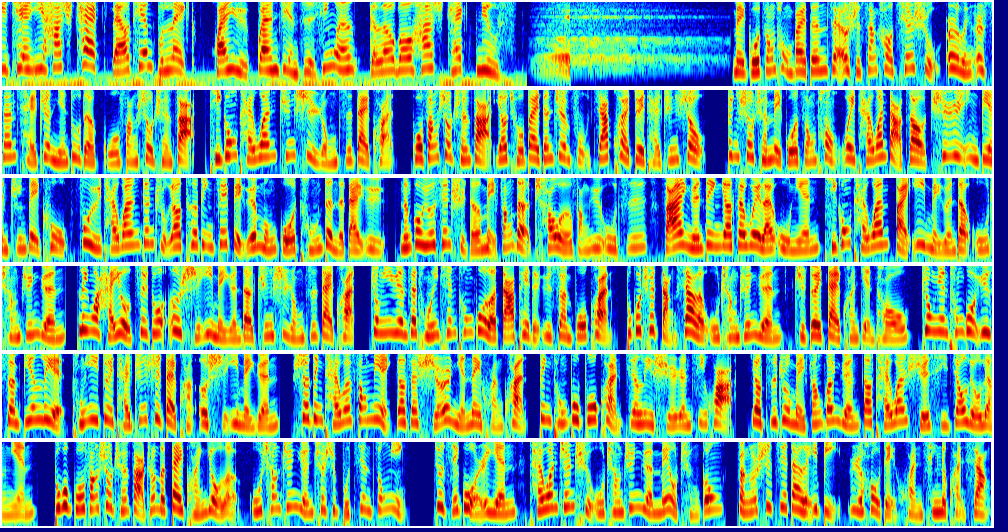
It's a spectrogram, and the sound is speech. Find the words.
一天一 hashtag 聊天不累，环宇关键字新闻 global hashtag news。美国总统拜登在二十三号签署二零二三财政年度的国防授权法，提供台湾军事融资贷款。国防授权法要求拜登政府加快对台军售。并授权美国总统为台湾打造区域应变军备库，赋予台湾跟主要特定非北约盟国同等的待遇，能够优先取得美方的超额防御物资。法案原定要在未来五年提供台湾百亿美元的无偿军援，另外还有最多二十亿美元的军事融资贷款。众议院在同一天通过了搭配的预算拨款，不过却挡下了无偿军援，只对贷款点头。众院通过预算编列，同意对台军事贷款二十亿美元，设定台湾方面要在十二年内还款，并同步拨款建立学人计划。要资助美方官员到台湾学习交流两年。不过，国防授权法中的贷款有了，无偿军援却是不见踪影。就结果而言，台湾争取无偿军援没有成功，反而是借贷了一笔日后得还清的款项。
